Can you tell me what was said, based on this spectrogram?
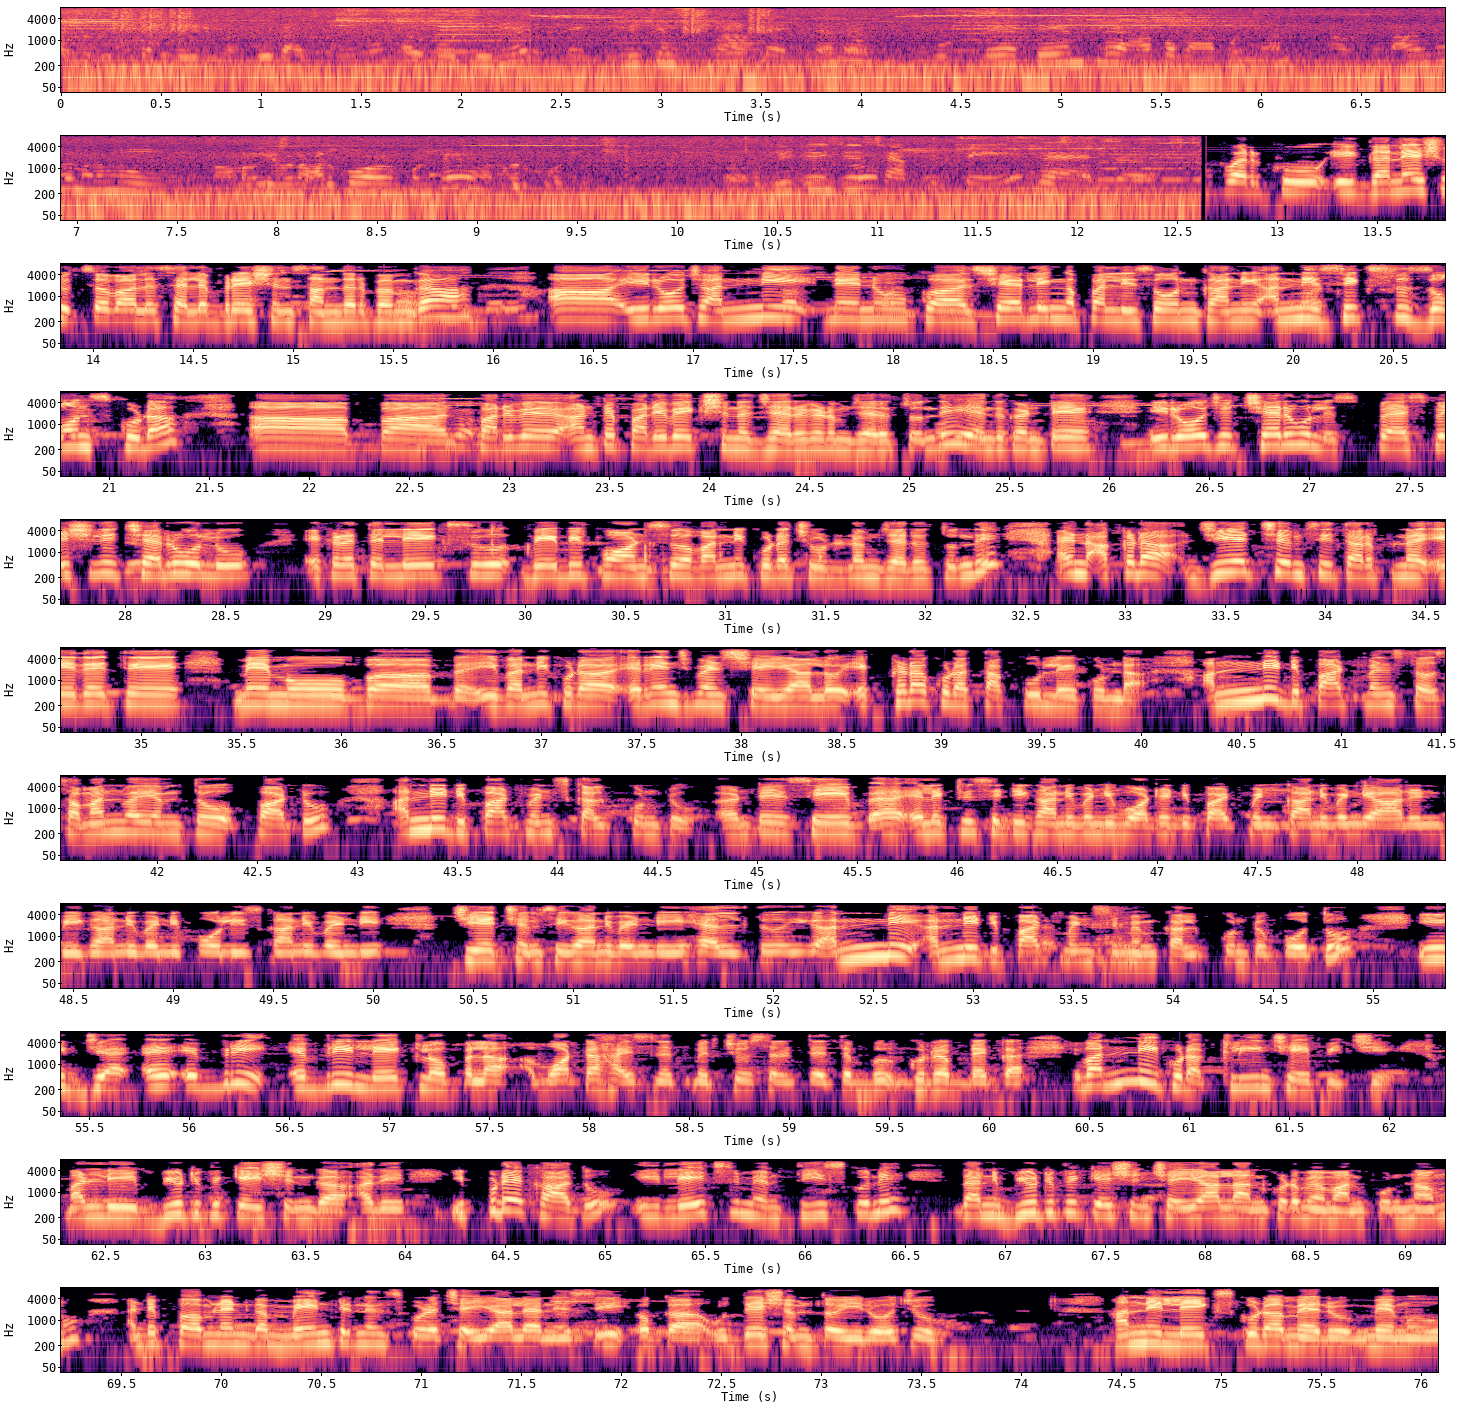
టేన్ ప్లే యాప్ ఒక యాప్ ఉందా దాంట్లో మనము మామూలుగా ఏమైనా ఆడుకోవాలనుకుంటే ఆడుకోవచ్చు సో వరకు ఈ గణేష్ ఉత్సవాల సెలబ్రేషన్ సందర్భంగా ఈరోజు అన్ని నేను షేర్లింగపల్లి జోన్ కానీ అన్ని సిక్స్ జోన్స్ కూడా ప- పర్యవే అంటే పర్యవేక్షణ జరగడం జరుగుతుంది. ఎందుకంటే ఈరోజు చెరువులు ఎస్పెషలీ చెరువులు ఎక్కడైతే లేక్స్ బేబీ పాండ్స్ అవన్నీ కూడా చూడడం జరుగుతుంది. అండ్ అక్కడ జిహెచ్ఎంసి తరపున ఏదైతే మేము బ- ఇవన్నీ కూడా అరేంజ్మెంట్స్ చేయాలో ఎక్కడా కూడా తక్కువ లేకుండా అన్ని డిపార్ట్మెంట్స్తో సమన్వయంతో పాటు అన్ని డిపార్ట్మెంట్స్ కలుపుకుంటూ అంటే సే ఎలక్ట్రిసిటీ కానివ్వండి వాటర్ డిపార్ట్మెంట్ కానివ్వండి ఆర్ఎండ్బి కానివ్వండి పోలీస్ కానివ్వండి జిహెచ్ఎంసి కానివ్వండి హెల్త్ ఇక అన్ని అన్ని డిపార్ట్మెంట్స్ని మేము కలుపుకుంటూ పోతూ ఈ ఎవ్రీ ఎవ్రీ లేక్ లోపల వాటర్ హైస్నెత్ మీరు చూసినట్టయితే గుర్రబ్ డెక్క ఇవన్నీ కూడా క్లీన్ చేయించి మళ్ళీ బ్యూటిఫికేషన్గా అది ఇప్పుడే కాదు ఈ లేక్స్ని మేము తీసుకుని దాన్ని బ్యూటిఫికేషన్ చేయాలని కూడా మేము అనుకుంటున్నాము అంటే పర్మనెంట్గా మెయింటెనెన్స్ కూడా చేయాలి అనేసి ఒక ఉద్దేశంతో ఈరోజు అన్ని లేక్స్ కూడా మీరు మేము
